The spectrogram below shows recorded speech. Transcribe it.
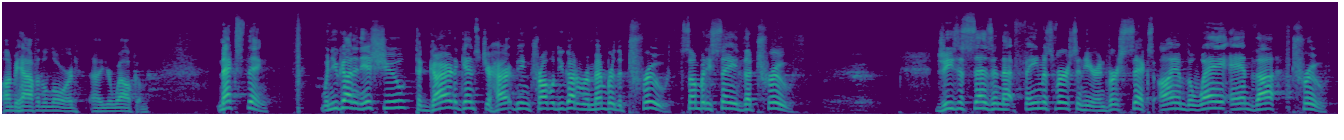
On behalf of the Lord, uh, you're welcome. Next thing, when you got an issue to guard against your heart being troubled, you got to remember the truth. Somebody say the truth. Jesus says in that famous verse in here, in verse 6, I am the way and the truth.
